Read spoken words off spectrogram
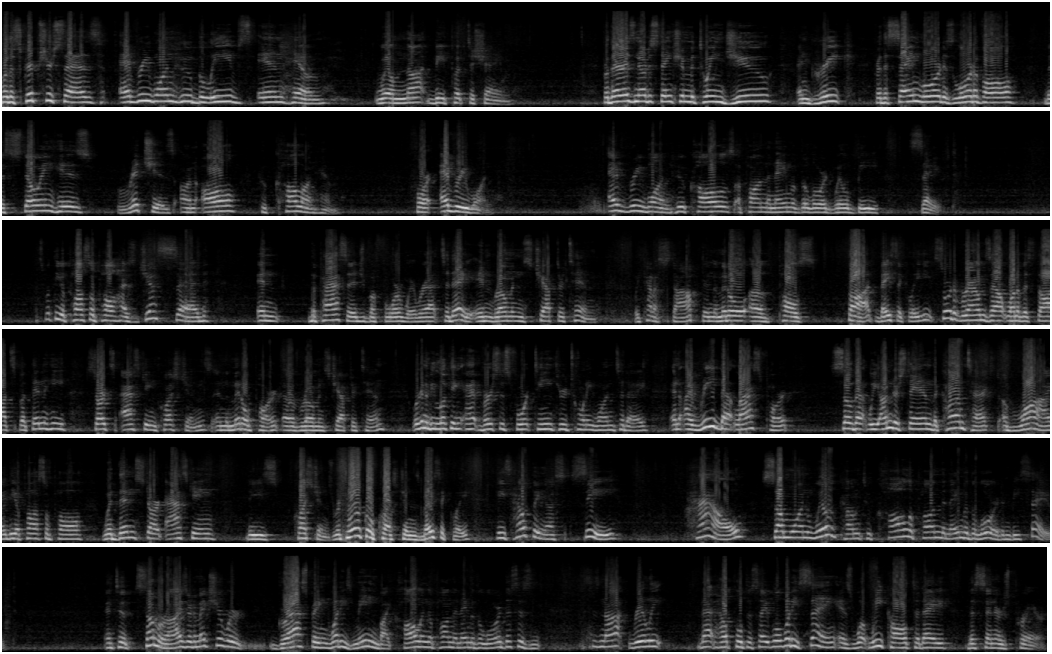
For the scripture says, Everyone who believes in him will not be put to shame. For there is no distinction between Jew and Greek, for the same Lord is Lord of all, bestowing his riches on all who call on him. For everyone, everyone who calls upon the name of the Lord will be saved. That's what the Apostle Paul has just said in the passage before where we're at today in Romans chapter 10. We kind of stopped in the middle of Paul's thought, basically. He sort of rounds out one of his thoughts, but then he starts asking questions in the middle part of Romans chapter 10. We're going to be looking at verses 14 through 21 today. And I read that last part so that we understand the context of why the Apostle Paul would then start asking these questions, rhetorical questions, basically. He's helping us see how someone will come to call upon the name of the Lord and be saved. And to summarize, or to make sure we're grasping what he's meaning by calling upon the name of the Lord, this is, this is not really that helpful to say, well, what he's saying is what we call today the sinner's prayer.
